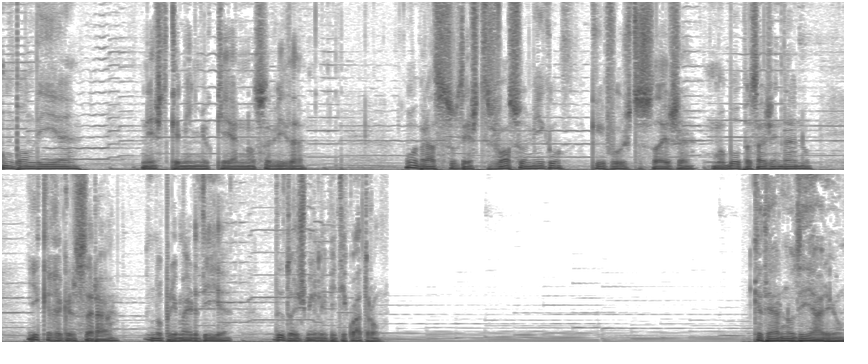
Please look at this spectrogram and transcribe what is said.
um bom dia neste caminho que é a nossa vida. Um abraço deste vosso amigo que vos deseja uma boa passagem de ano e que regressará no primeiro dia de 2024. Caderno Diário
